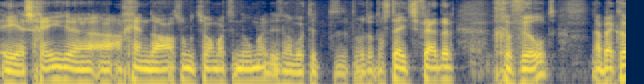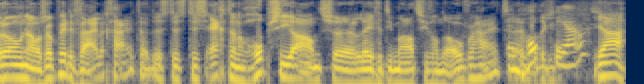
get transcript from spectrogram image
ESG-agenda, e om het zo maar te noemen. Dus dan wordt het, wordt het nog steeds verder gevuld. Nou, bij corona was ook weer de veiligheid. Hè. Dus, dus het is echt een Hobbesiaanse legitimatie van de overheid. Een Hobbesiaans? Ja,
